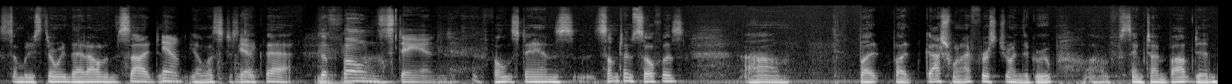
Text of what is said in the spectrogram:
somebody's throwing that out on the side. Yeah. You know, let's just Yeah. take that. The phone stand. phone stands, sometimes sofas. Um, but but gosh, when I first joined the group, uh, same time Bob did,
